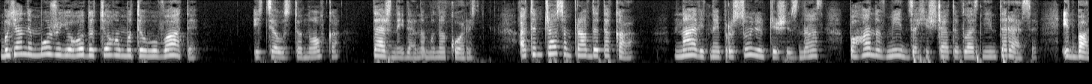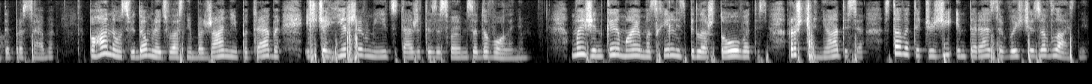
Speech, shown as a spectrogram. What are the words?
бо я не можу його до цього мотивувати. І ця установка теж не йде нам на користь. А тим часом правда така Навіть найпросунутіші з нас погано вміють захищати власні інтереси і дбати про себе, погано усвідомлюють власні бажання і потреби і ще гірше вміють стежити за своїм задоволенням. Ми, жінки, маємо схильність підлаштовуватись, розчинятися, ставити чужі інтереси вище за власні,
